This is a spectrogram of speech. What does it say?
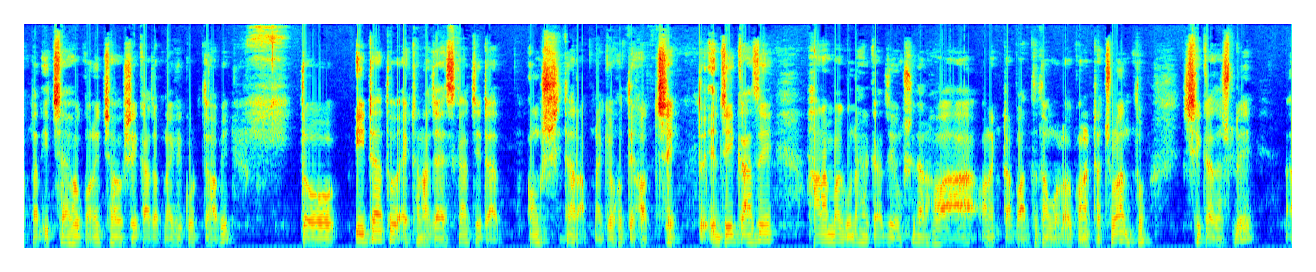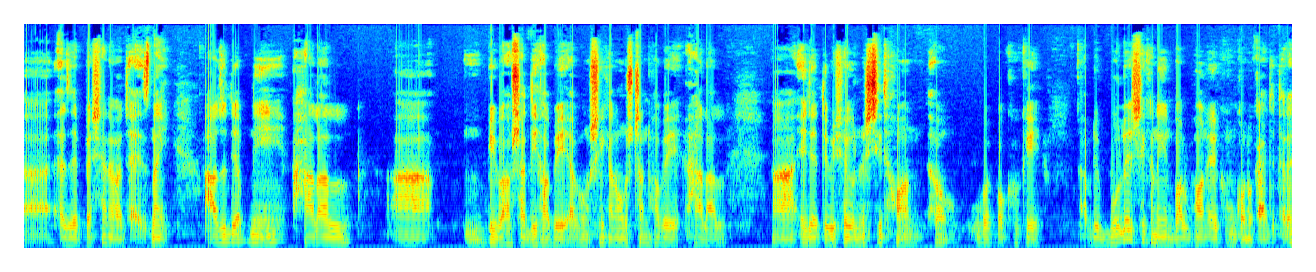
আপনার ইচ্ছা হোক, অনিচ্ছা হোক সেই কাজ আপনাকে করতে হবে। তো এটা তো একটা নাজায়জ কাজ, যেটা অংশীদার আপনাকে হতে হচ্ছে। তো যে কাজে হারাম বা গুনাহের কাজে অংশীদার হওয়া অনেকটা বাধ্যতামূলক, অনেকটা চূড়ান্ত, সে কাজ আসলে অ্যাজ এ পেশা নেওয়া জায়েজ নাই। আর যদি আপনি হালাল বিবাহ শাদী হবে এবং সেখানে অনুষ্ঠান হবে হালাল এই জাতীয় বিষয়গুলো নিশ্চিত হন এবং উভয় পক্ষকে আপনি বলে সেখানে ইনভলভ হন এরকম কোনো কাজে তারা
